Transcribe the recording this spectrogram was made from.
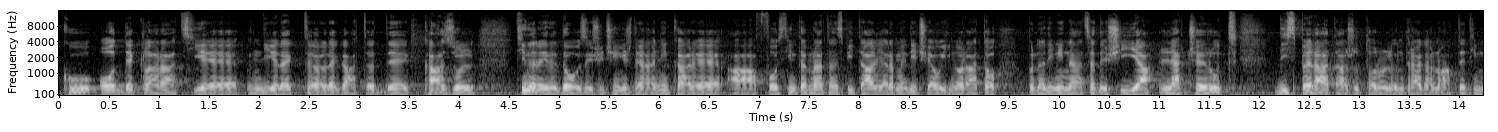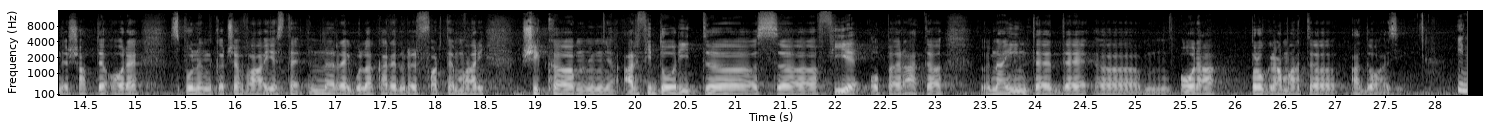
cu o declarație în direct legată de cazul tinerei de 25 de ani care a fost internată în spital, iar medicii au ignorat-o până dimineața, deși ea le-a cerut disperat ajutorul întreaga noapte, timp de șapte ore, spunând că ceva este în neregulă, care dureri foarte mari și că mm, ar fi dorit uh, să fie operată înainte de uh, ora programată a doua zi.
